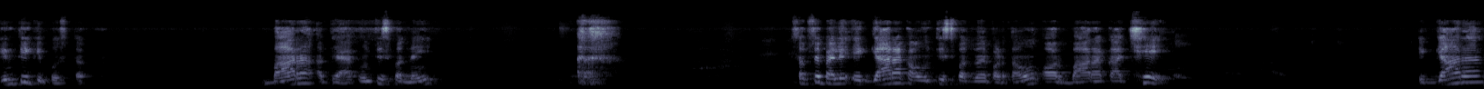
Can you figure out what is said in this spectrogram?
गिनती की पुस्तक। बारह अध्याय, उन्तीस पद नहीं। सबसे पहले ग्यारह का उन्तीस पद में पढ़ता हूँ और बारह का छ ग्यारह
